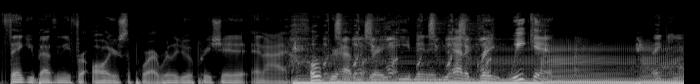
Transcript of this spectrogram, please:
Thank you, Bethany, for all your support. I really do appreciate it. And I hope you're having a great evening and you had a great weekend. Thank you.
